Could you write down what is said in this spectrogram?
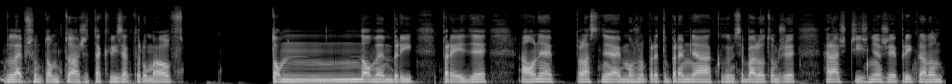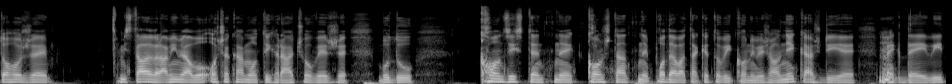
lepšom tomto a že tá kríza, ktorú mal v tom novembri prejde. A on je aj vlastne aj možno preto pre mňa, ako sa bavili o tom, že hráč týždňa, že je príkladom toho, že my stále vravíme alebo očakávame od tých hráčov, vieš, že budú konzistentné, konštantné podávať takéto výkony, vieš, ale nie každý je Hm. McDavid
